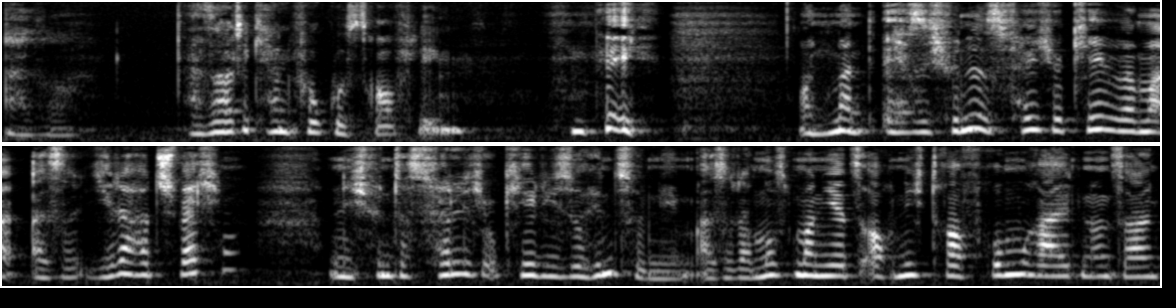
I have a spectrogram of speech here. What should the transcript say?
Also, Da sollte kein Fokus drauf liegen. nee. Und man, also ich finde es völlig okay, wenn man, also jeder hat Schwächen und ich finde das völlig okay, die so hinzunehmen. Also da muss man jetzt auch nicht drauf rumreiten und sagen,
